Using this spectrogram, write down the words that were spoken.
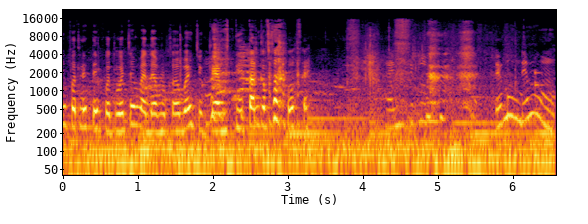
iput lihat iput bocah pada buka baju kayak ditangkap Anjir lu. Dia emang dia mau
